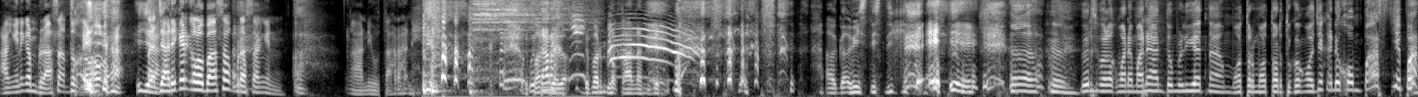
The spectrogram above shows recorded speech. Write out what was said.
anginnya kan berasa tuh kalau Iya, iya. Nah, jari kan kalau basah berasa angin. Ah. Nah, ini utara nih. depan Utara. belok, depan belok kanan gitu. Agak mistis dikit. Iya. Eh, terus kalau ke mana-mana antum lihat nah motor-motor tukang ojek ada kompasnya pak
